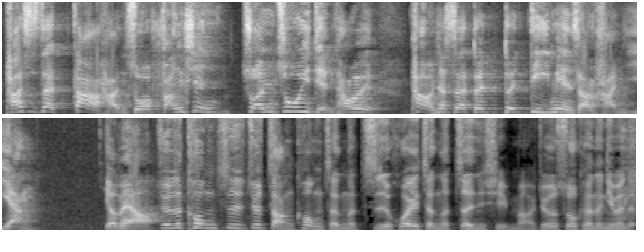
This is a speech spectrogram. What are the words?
他是在大喊说防线专注一点，他会他好像是在对对地面上喊一样。有没有？就是控制，就掌控整个指挥整个阵型嘛。就是说，可能你们的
